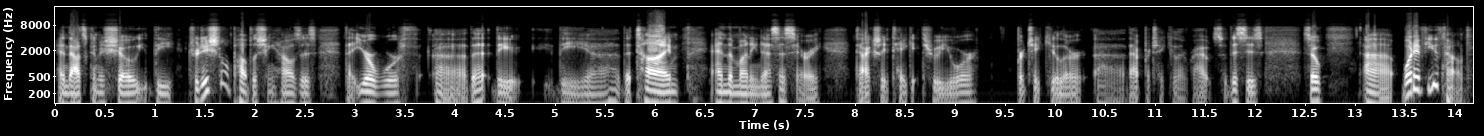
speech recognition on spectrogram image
And that's going to show the traditional publishing houses that you're worth uh, the the the uh, the time and the money necessary to actually take it through your particular uh, that particular route. So this is so. Uh, what have you found?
